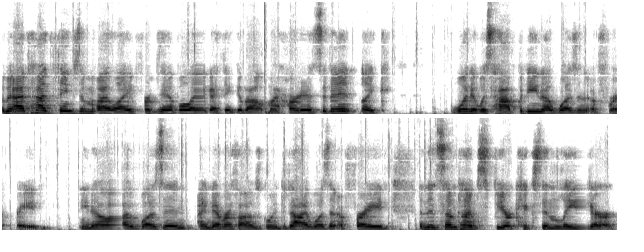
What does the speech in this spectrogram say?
I mean, I've had things in my life, for example, like I think about my heart incident. Like when it was happening, I wasn't afraid. You know, I wasn't. I never thought I was going to die. I wasn't afraid. And then sometimes fear kicks in later.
